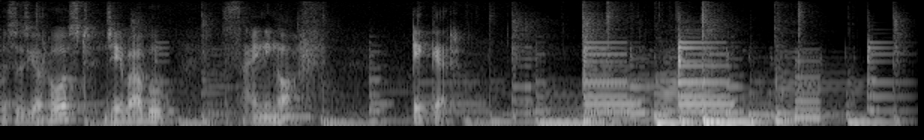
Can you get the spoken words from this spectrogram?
This is your host, Jay Babu, signing off. Take care.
